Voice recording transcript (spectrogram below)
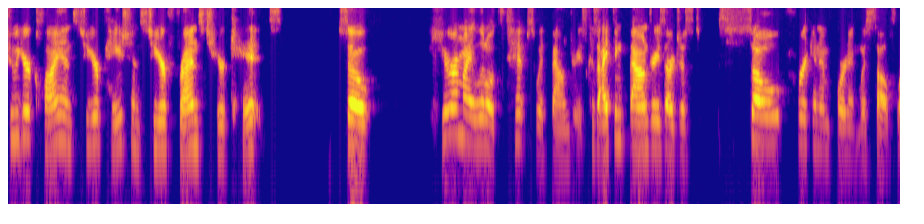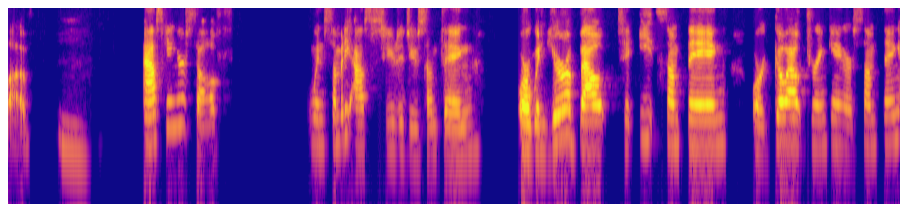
to your clients, to your patients, to your friends, to your kids. So, here are my little tips with boundaries because I think boundaries are just so freaking important with self love. Mm. Asking yourself when somebody asks you to do something, or when you're about to eat something, or go out drinking or something,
